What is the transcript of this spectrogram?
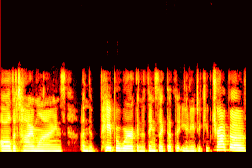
All the timelines and the paperwork and the things like that that you need to keep track of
